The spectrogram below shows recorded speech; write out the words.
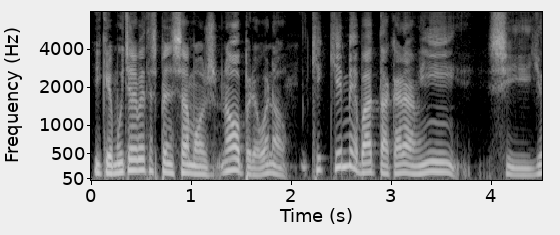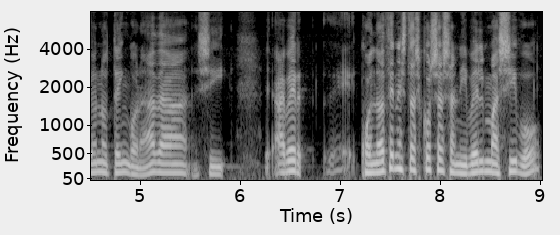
Y que muchas veces pensamos, no, pero bueno, ¿qui- ¿quién me va a atacar a mí si yo no tengo nada? Si... A ver, eh, cuando hacen estas cosas a nivel masivo,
